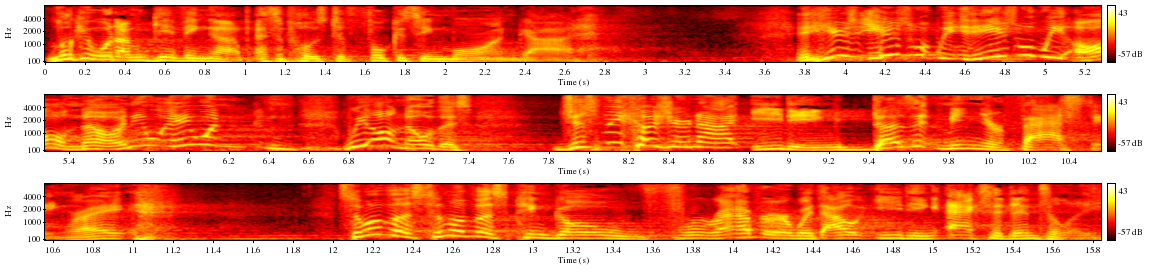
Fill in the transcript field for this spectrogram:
Look at what I'm giving up as opposed to focusing more on God. And here's, here's, what, we, here's what we all know. Anyone, anyone, we all know this. Just because you're not eating doesn't mean you're fasting, right? Some of us, some of us can go forever without eating accidentally.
